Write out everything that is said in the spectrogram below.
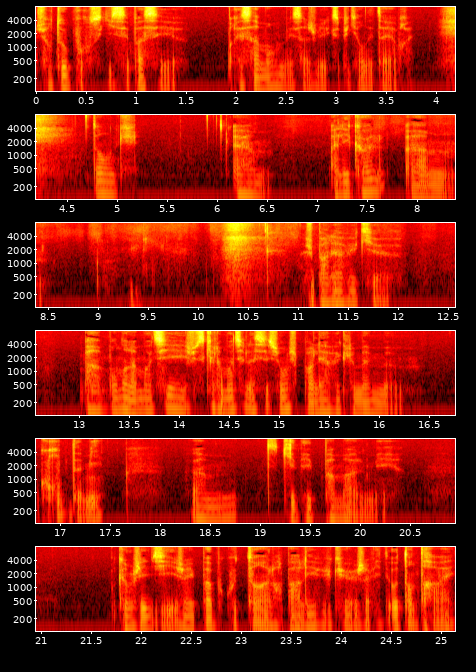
Surtout pour ce qui s'est passé récemment, mais ça je vais expliquer en détail après. Donc, à l'école, je parlais avec. Euh, ben, pendant la moitié, jusqu'à la moitié de la session, je parlais avec le même euh, groupe d'amis. Euh, ce qui était pas mal, mais. Comme j'ai dit, j'avais pas beaucoup de temps à leur parler vu que j'avais autant de travail.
